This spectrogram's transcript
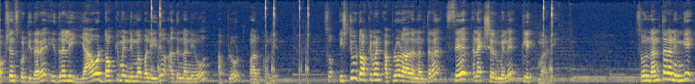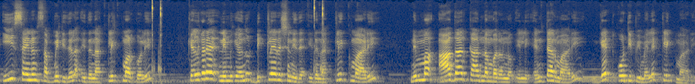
ಆಪ್ಷನ್ಸ್ ಕೊಟ್ಟಿದ್ದಾರೆ. ಇದರಲ್ಲಿ ಯಾವ ಡಾಕ್ಯುಮೆಂಟ್ ನಿಮ್ಮ ಬಳಿ ಇದೆಯೋ ಅದನ್ನು ನೀವು ಅಪ್ಲೋಡ್ ಮಾಡ್ಕೊಳ್ಳಿ. ಸೊ ಇಷ್ಟು ಡಾಕ್ಯುಮೆಂಟ್ ಅಪ್ಲೋಡ್ ಆದ ನಂತರ ಸೇವ್ ಅನೆಕ್ಷರ್ ಮೇಲೆ ಕ್ಲಿಕ್ ಮಾಡಿ. ಸೊ ನಂತರ ನಿಮಗೆ ಈ ಸೈನ್ ಅಂಡ್ ಸಬ್ಮಿಟ್ ಇದೆಯಲ್ಲ, ಇದನ್ನು ಕ್ಲಿಕ್ ಮಾಡ್ಕೊಳ್ಳಿ. ಕೆಳಗಡೆ ನಿಮಗೆ ಒಂದು ಡಿಕ್ಲರೇಷನ್ ಇದೆ. ಇದನ್ನು ಕ್ಲಿಕ್ ಮಾಡಿ, ನಿಮ್ಮ ಆಧಾರ್ ಕಾರ್ಡ್ ನಂಬರನ್ನು ಇಲ್ಲಿ ಎಂಟರ್ ಮಾಡಿ ಗೆಟ್ ಒ ಟಿ ಪಿ ಮೇಲೆ ಕ್ಲಿಕ್ ಮಾಡಿ.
